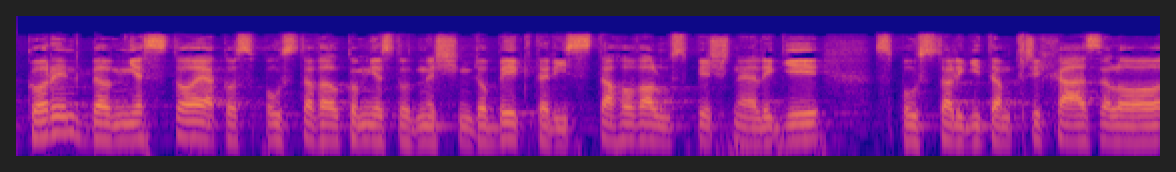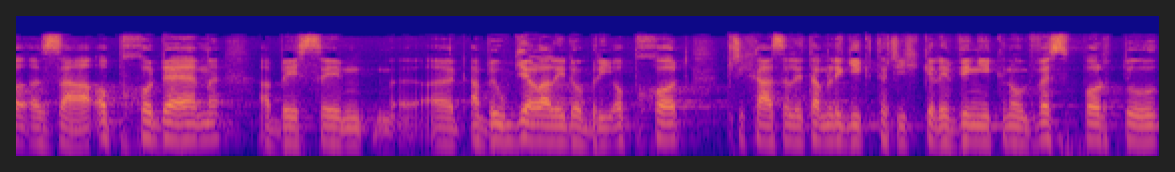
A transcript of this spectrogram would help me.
Korint byl město jako spousta velkoměst do dnešní doby, který stahoval úspěšné lidi. Spousta lidí tam přicházelo za obchodem, aby, si, eh, aby udělali dobrý obchod. Přicházeli tam lidi, kteří chtěli vyniknout ve sportu,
